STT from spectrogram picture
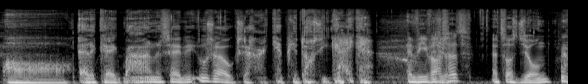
Oh. En ik keek me aan en zei hij: Hoezo? Ik zeg: Ik heb je toch zien kijken. En wie was het? Het was John.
